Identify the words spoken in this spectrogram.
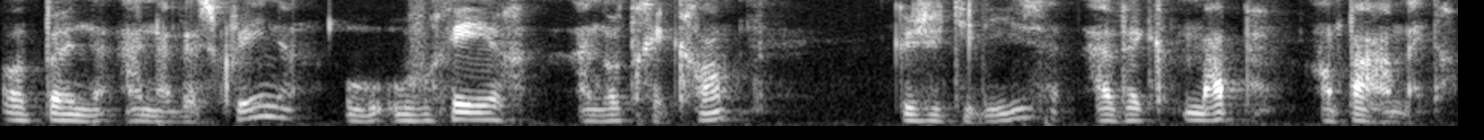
Open Another Screen ou Ouvrir un autre écran que j'utilise avec Map en paramètre.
